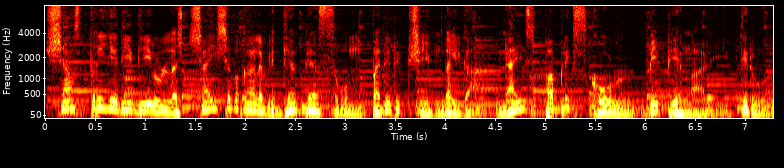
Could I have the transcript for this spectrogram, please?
ശാസ്ത്രീയ രീതിയിലുള്ള ശൈശവകാല വിദ്യാഭ്യാസവും പരിരക്ഷയും നൽകാൻ nice public school B P Angadi Tirur.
